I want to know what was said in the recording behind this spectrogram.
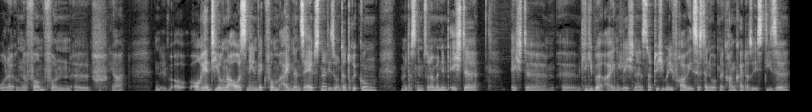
oder irgendeiner Form von äh, ja, Orientierung nach außen hinweg vom eigenen Selbst, ne, diese Unterdrückung, man das nimmt, sondern man nimmt echte, echte äh, Liebe eigentlich. Ne. Das ist natürlich immer die Frage, ist es denn überhaupt eine Krankheit? Also ist diese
